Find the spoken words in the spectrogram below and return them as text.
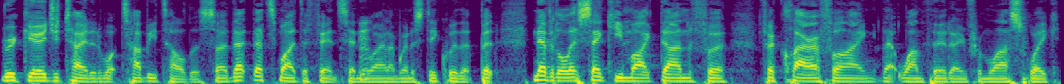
regurgitated what Tubby told us. So that, that's my defence anyway, and I'm going to stick with it. But nevertheless, thank you, Mike Dunn, for, for clarifying that 113 from last week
